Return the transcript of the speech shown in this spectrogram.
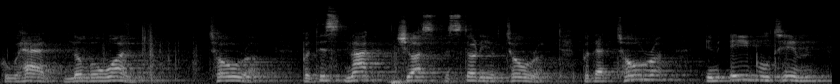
who had number one, Torah, but this is not just the study of Torah, but that Torah enabled him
